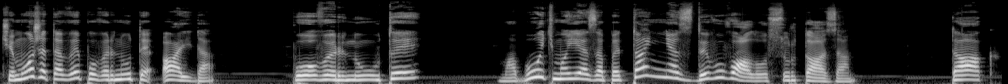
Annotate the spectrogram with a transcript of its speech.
чи можете ви повернути Альда? Повернути? Мабуть, моє запитання здивувало Суртаза. Так,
